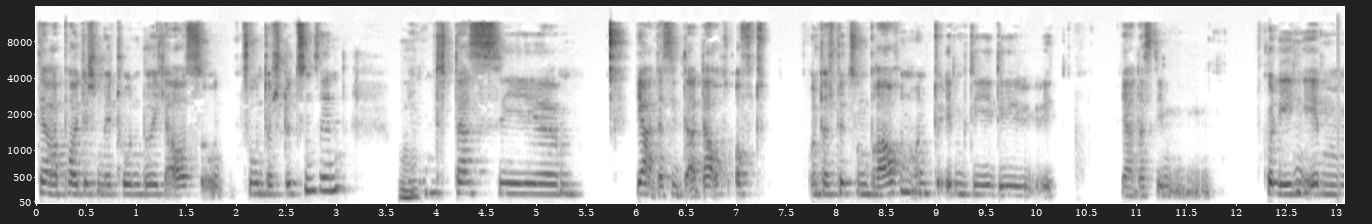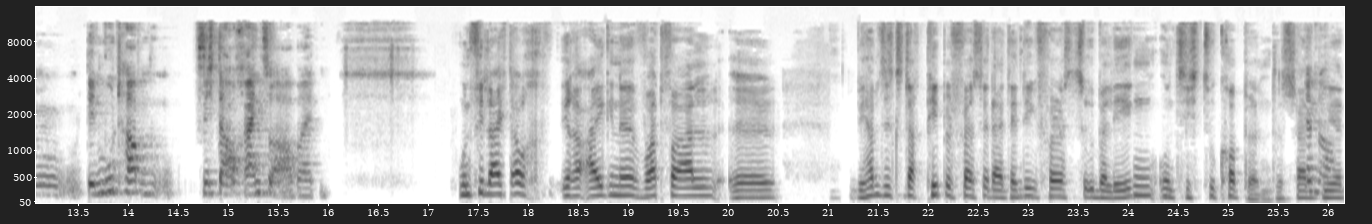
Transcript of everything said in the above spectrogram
therapeutischen Methoden durchaus zu unterstützen sind mhm. und dass sie ähm, ja, dass sie da, da auch oft Unterstützung brauchen und eben die, die, ja, dass die Kollegen eben den Mut haben, sich da auch reinzuarbeiten. Und vielleicht auch ihre eigene Wortwahl, äh, wie haben Sie es gesagt, People First and Identity First zu überlegen und sich zu koppeln. Das scheint genau. mir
